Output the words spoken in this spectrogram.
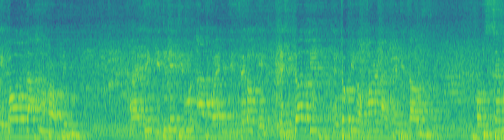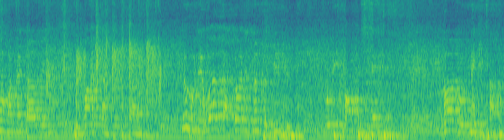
he called that number of people. And I think he didn't even ask for anything. He said, okay, they should just give a token of 120,000 from 700,000 to 120,000. Look, the wealth that God is going to give you will be unprecedented. God will make it happen.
